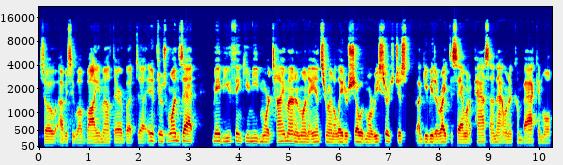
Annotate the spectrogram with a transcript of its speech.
So obviously we'll have volume out there, but uh, and if there's ones that maybe you think you need more time on and want to answer on a later show with more research, just I'll give you the right to say I want to pass on that one and come back, and we'll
